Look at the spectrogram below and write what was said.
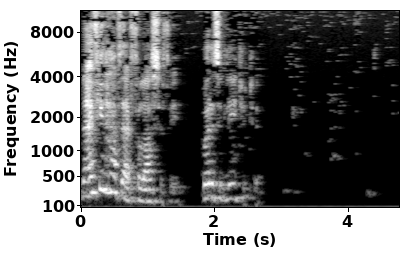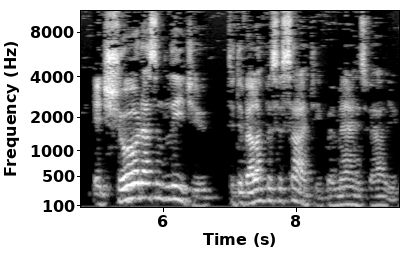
Now, if you have that philosophy, where does it lead you to? It sure doesn't lead you to develop a society where man is valued,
